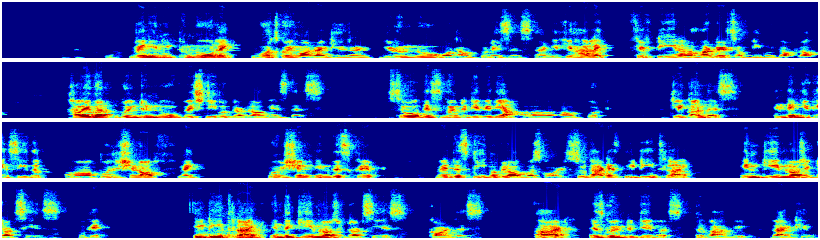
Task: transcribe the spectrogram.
When you need to know like what's going on right here, right? You don't know what output is this. And if you have like 15 or hundreds of debug.log, how are you going, to know which debug.log is this? So this is going to give you the uh, output. Click on this, and then you can see the uh, position of like position in the script where this debug log was called. So that is 18th line in gamelogic.cs. Okay. 18th line in the gamelogic.cs called this. Add is going to give us the value right here.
